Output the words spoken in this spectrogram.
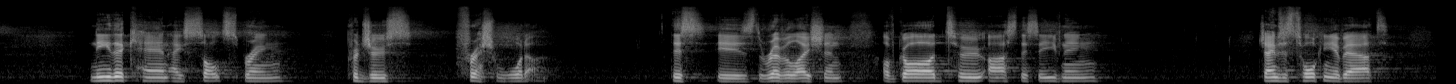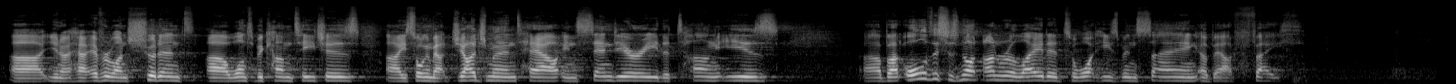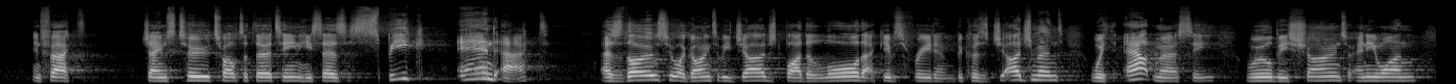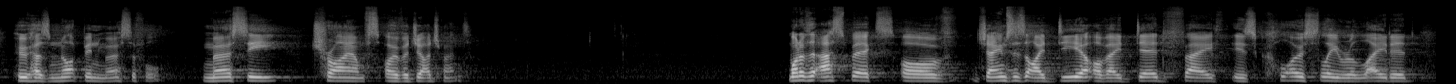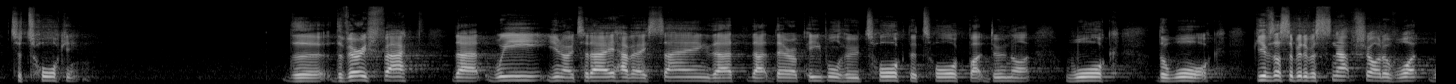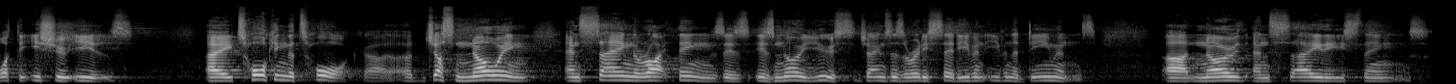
Neither can a salt spring produce fresh water. This is the revelation of God to us this evening. James is talking about uh, you know, how everyone shouldn't uh, want to become teachers. Uh, he's talking about judgment, how incendiary the tongue is. Uh, but all of this is not unrelated to what he's been saying about faith. In fact, James 2 12 to 13, he says, Speak and act as those who are going to be judged by the law that gives freedom, because judgment without mercy will be shown to anyone who has not been merciful. Mercy triumphs over judgment. One of the aspects of James's idea of a dead faith is closely related to talking. The, the very fact that we, you know, today have a saying that, that there are people who talk the talk but do not walk the walk gives us a bit of a snapshot of what, what the issue is. A talking the talk, uh, just knowing and saying the right things is, is no use. James has already said, even, even the demons uh, know and say these things.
